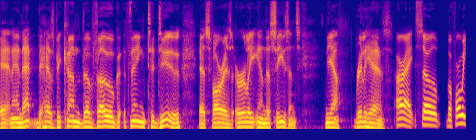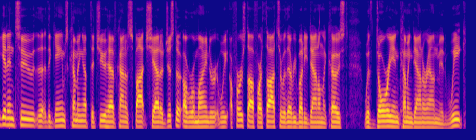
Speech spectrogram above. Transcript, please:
And, and that has become the vogue thing to do as far as early in the seasons. Yeah, Really has. All right. So before we get into the, the games coming up that you have kind of spot shadowed, just a, a reminder: we first off, our thoughts are with everybody down on the coast with Dorian coming down around midweek.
